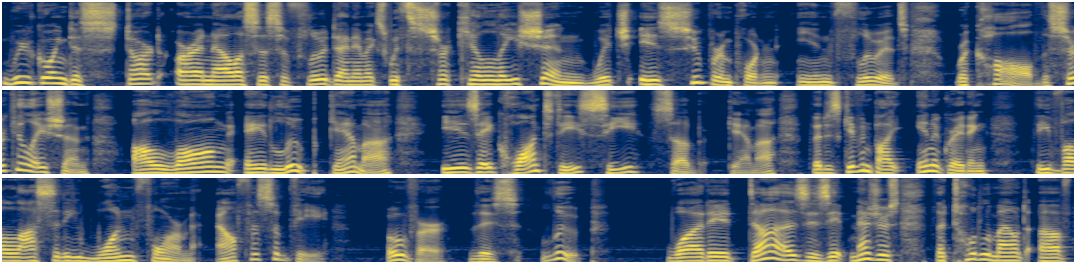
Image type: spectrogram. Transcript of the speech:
We're going to start our analysis of fluid dynamics with circulation, which is super important in fluids. Recall the circulation along a loop gamma is a quantity c sub gamma that is given by integrating the velocity one form alpha sub v over this loop. What it does is it measures the total amount of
